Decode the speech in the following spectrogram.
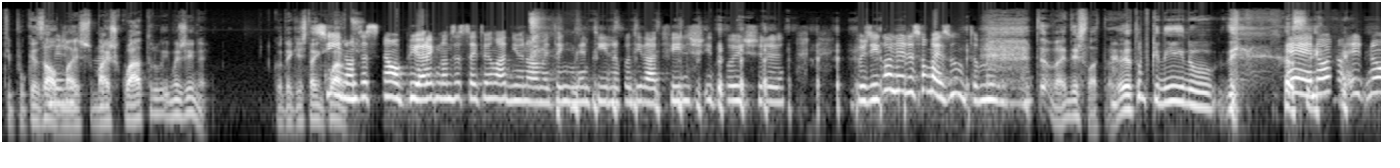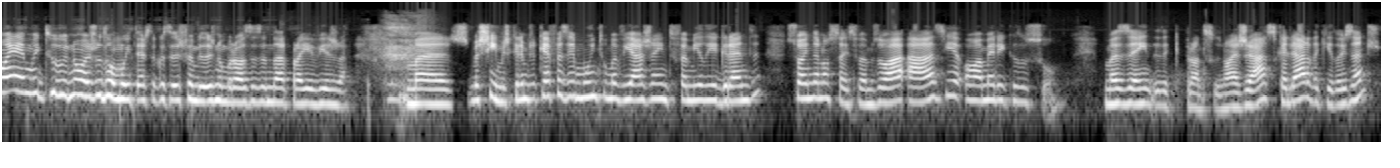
tipo o casal mais, mais quatro, imagina. Quanto é que está em Sim, quartos? não, não, o pior é que não nos aceitam em lado nenhum. Normalmente tenho que mentir na quantidade de filhos e depois, uh, depois digo: olha, era só mais um também. Também, deixa lá. Eu estou pequenino. É, não, não é muito, não ajudam muito esta coisa das famílias numerosas a andar para aí a viajar. Mas, mas sim, mas queremos, quer fazer muito uma viagem de família grande, só ainda não sei se vamos à, à Ásia ou à América do Sul. mas ainda, pronto, não é já, se calhar daqui a dois anos,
